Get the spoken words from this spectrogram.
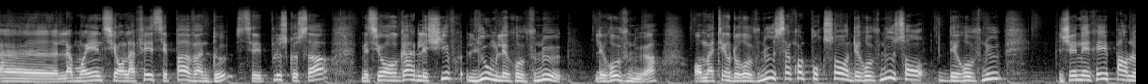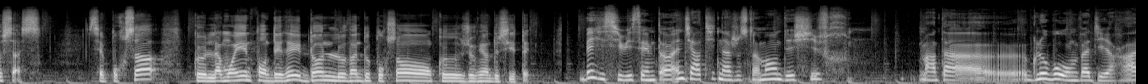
euh, la moyenne, si on l'a fait, c'est pas 22, c'est plus que ça. Mais si on regarde les chiffres, les revenus, les revenus, hein, en matière de revenus, 50% des revenus sont des revenus générés par le SAS. C'est pour ça que la moyenne pondérée donne le 22% que je viens de citer. ici, oui, c'est justement des chiffres euh, globaux, on va dire, à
